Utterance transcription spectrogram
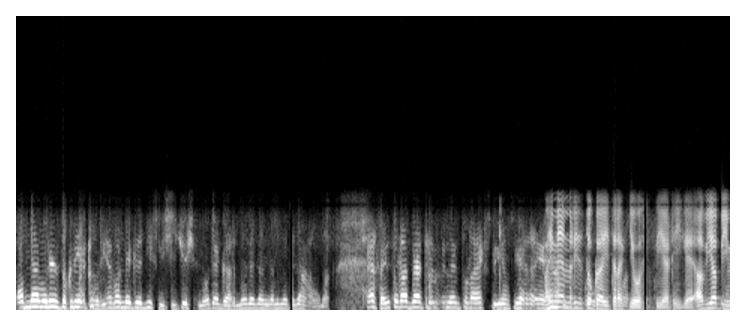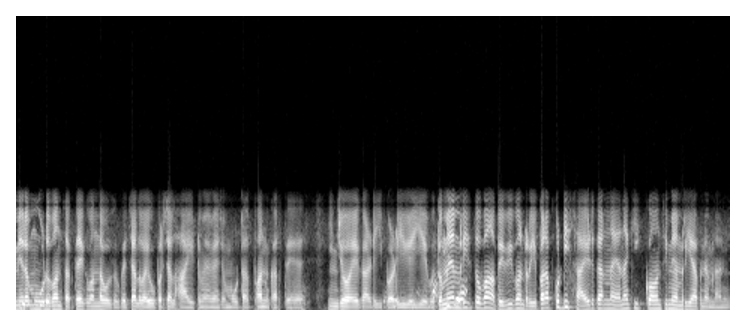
अब मेमोरीज तो क्रिएट हो रही है बंदे के जिस भी सिचुएशन हो चाहे घर में चाहे जंगल में चाहे जहाँ होगा ऐसा ही थोड़ा बेटर थोड़ा एक्सपीरियंस भी जाएगा भाई मेमोरीज तो कई तरह की हो सकती है ठीक है। अभी अभी मेरा मूड बन सकता है एक बंदा बोल सकता है चल भाई ऊपर चल हाइट में वैसे मोटा फन करते हैं। इंजॉय गाड़ी पड़ी हुई है ये वो। तो मेमोरीज तो वहाँ पे भी बन रही है पर आपको डिसाइड करना है ना कि कौन सी मेमोरी आपने बनानी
